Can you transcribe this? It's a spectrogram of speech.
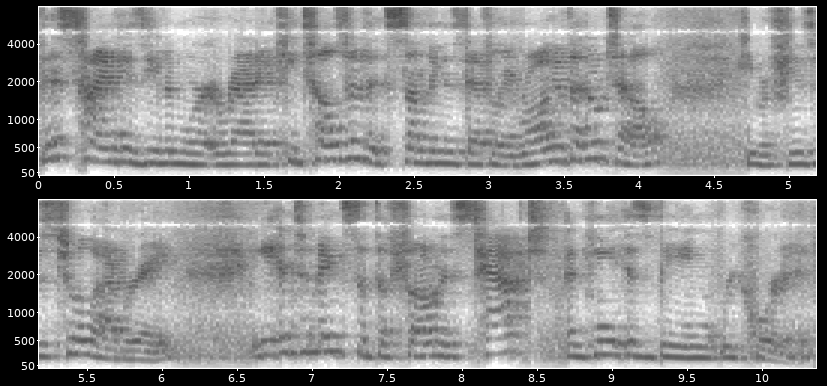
This time he's even more erratic. He tells her that something is definitely wrong at the hotel. He refuses to elaborate. He intimates that the phone is tapped and he is being recorded.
